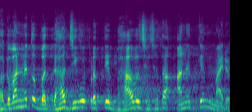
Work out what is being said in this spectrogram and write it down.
ભગવાનને તો બધા જીવો પ્રત્યે ભાવ છે, છતાં આને કેમ માર્યો?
